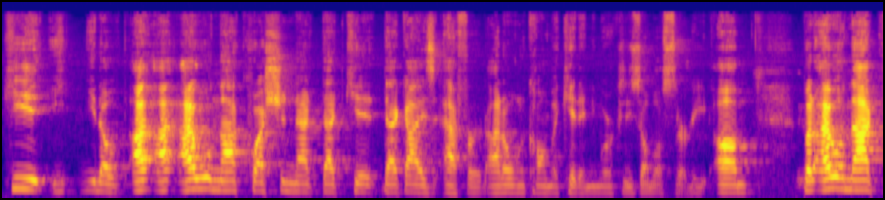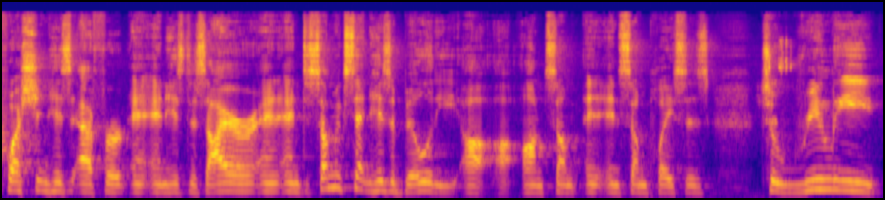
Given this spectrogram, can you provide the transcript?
he, he, you know, I, I will not question that that kid, that guy's effort. I don't want to call him a kid anymore because he's almost thirty. Um, but I will not question his effort and, and his desire, and, and to some extent his ability uh, uh on some in, in, some places to really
